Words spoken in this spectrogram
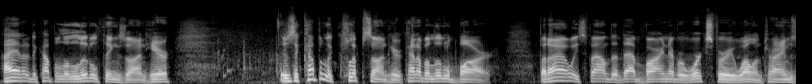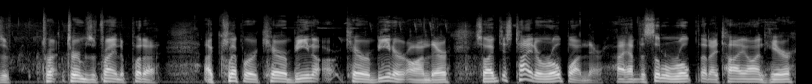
I added a couple of little things on here. There's a couple of clips on here, kind of a little bar. But I always found that that bar never works very well in terms of, terms of trying to put a, a clip or a carabiner, carabiner on there. So I've just tied a rope on there. I have this little rope that I tie on here,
